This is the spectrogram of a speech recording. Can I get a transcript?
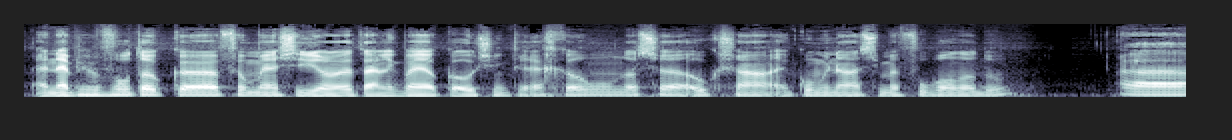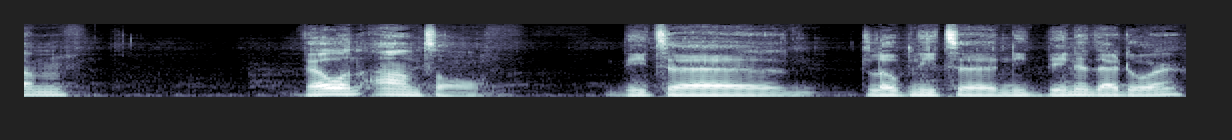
En heb je bijvoorbeeld ook veel mensen die dan uiteindelijk bij jouw coaching terechtkomen, omdat ze ook in combinatie met voetbal dat doen? Ehm, wel een aantal. Niet, eh, het loopt niet, eh, niet binnen daardoor.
